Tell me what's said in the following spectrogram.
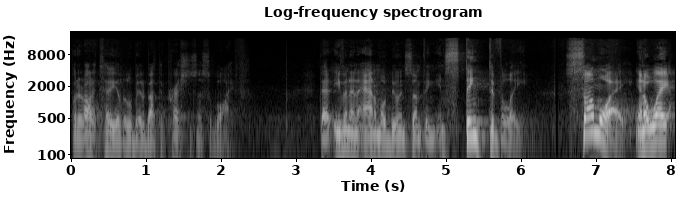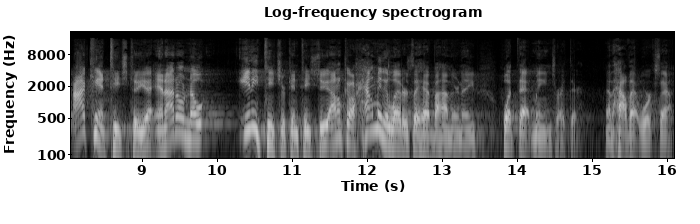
but it ought to tell you a little bit about the preciousness of life. That even an animal doing something instinctively, some way, in a way I can't teach to you, and I don't know any teacher can teach to you, I don't care how many letters they have behind their name, what that means right there and how that works out.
